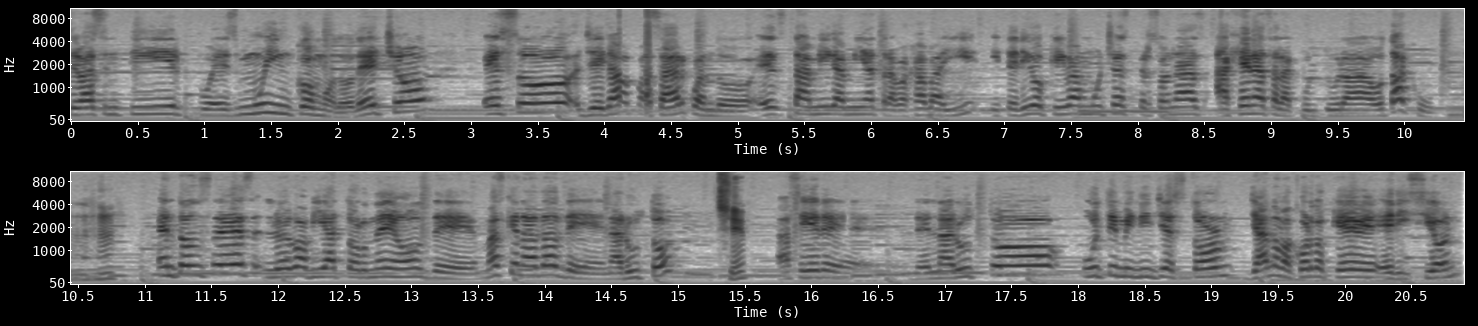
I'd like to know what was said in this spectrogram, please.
se va a sentir pues muy incómodo. De hecho, eso llegaba a pasar cuando esta amiga mía trabajaba ahí y te digo que iban muchas personas ajenas a la cultura otaku. Entonces, luego había torneos de, más que nada de Naruto. Sí. Así de, de Naruto Ultimate Ninja Storm, ya no me acuerdo qué edición.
